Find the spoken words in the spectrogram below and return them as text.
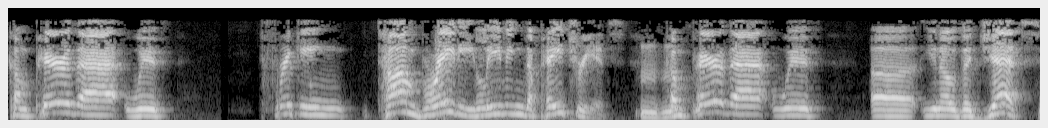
Compare that with freaking Tom Brady leaving the Patriots. Mm-hmm. Compare that with, uh, you know, the Jets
